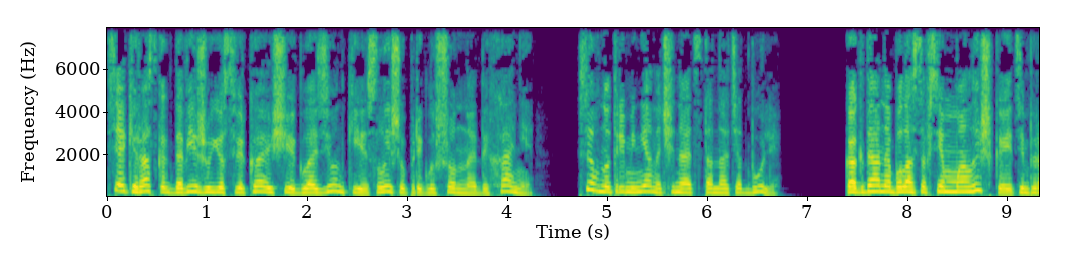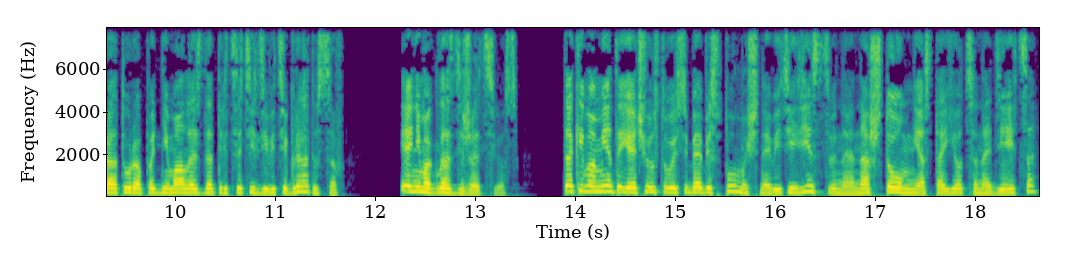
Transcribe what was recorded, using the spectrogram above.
Всякий раз, когда вижу ее сверкающие глазенки и слышу приглушенное дыхание, все внутри меня начинает стонать от боли. Когда она была совсем малышкой и температура поднималась до 39 градусов, я не могла сдержать слез. В такие моменты я чувствую себя беспомощной, ведь единственное, на что мне остается надеяться,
